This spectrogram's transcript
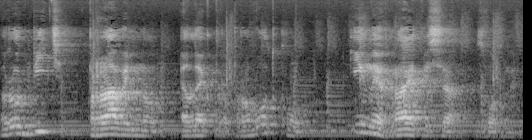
робіть правильно електропроводку і не грайтеся з вогнем.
